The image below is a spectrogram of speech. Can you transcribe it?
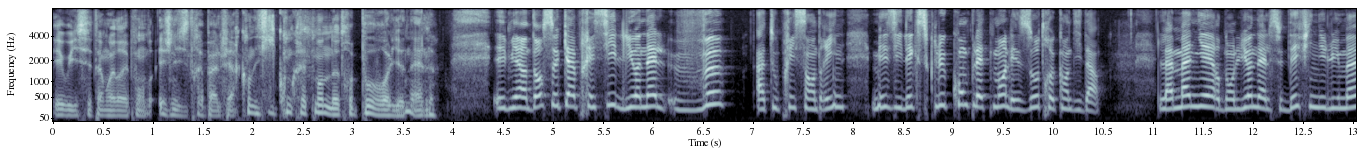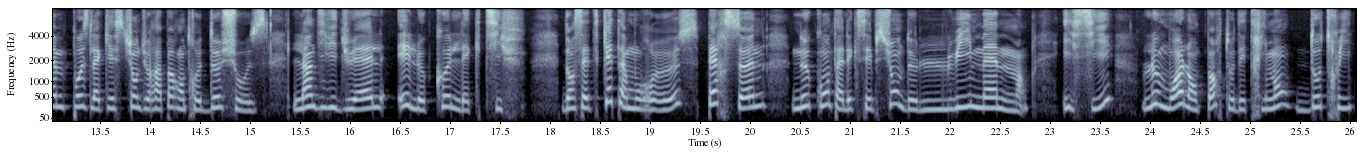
Et oui, c'est à moi de répondre, et je n'hésiterai pas à le faire. Qu'en est-il concrètement de notre pauvre Lionel? Eh bien, dans ce cas précis, Lionel veut à tout prix Sandrine, mais il exclut complètement les autres candidats. La manière dont Lionel se définit lui-même pose la question du rapport entre deux choses, l'individuel et le collectif. Dans cette quête amoureuse, personne ne compte à l'exception de lui-même. Ici, le moi l'emporte au détriment d'autrui.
